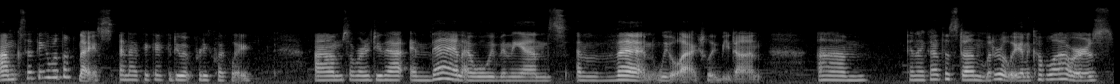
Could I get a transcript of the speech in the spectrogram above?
um, because I think it would look nice and I think I could do it pretty quickly. Um, so we're gonna do that and then I will weave in the ends and then we will actually be done. Um, and I got this done literally in a couple hours.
